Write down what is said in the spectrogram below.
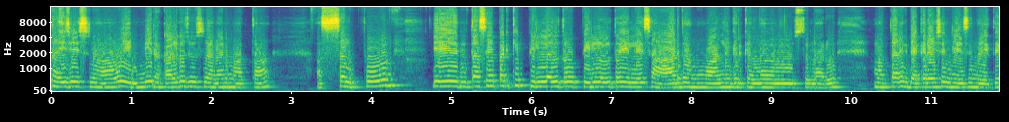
ట్రై చేసినా ఎన్ని రకాలుగా చూసినా కానీ మా అత్త అస్సలు ఫోన్ ఎంతసేపటికి పిల్లలతో పిల్లలతో వెళ్ళేసి ఆడదాము వాళ్ళ దగ్గరికి వెళ్దామని చూస్తున్నారు. మొత్తానికి డెకరేషన్ చేసింది అయితే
